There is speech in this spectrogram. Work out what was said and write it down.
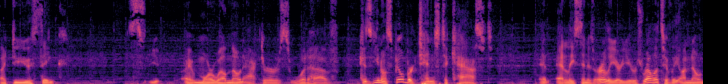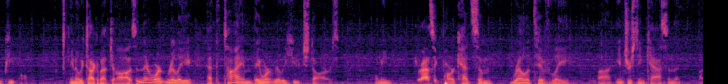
Like do you think more well known actors would have cuz you know Spielberg tends to cast at, at least in his earlier years, relatively unknown people. You know, we talk about Jaws, and there weren't really at the time they weren't really huge stars. I mean, Jurassic Park had some relatively uh, interesting casts, and that uh,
